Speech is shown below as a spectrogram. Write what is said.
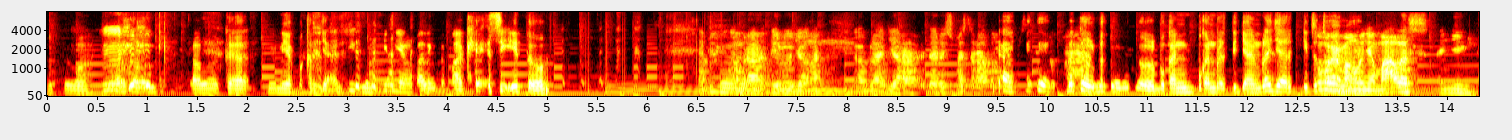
Gitu. Cuman kalau kalau ke dunia pekerjaan sih mungkin yang paling kepake sih itu. Tapi bukan berarti lu jangan nggak belajar dari semester atau ya betul betul betul betul. Bukan bukan berarti jangan belajar. Itu tuh emang lu nya males anjing.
